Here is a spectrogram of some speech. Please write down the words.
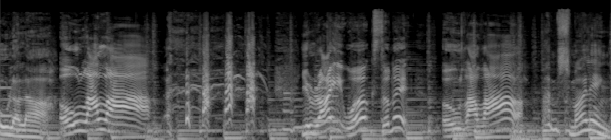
Ooh la la. Oh la la. You're right, it works, doesn't it? Oh la la. I'm smiling.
